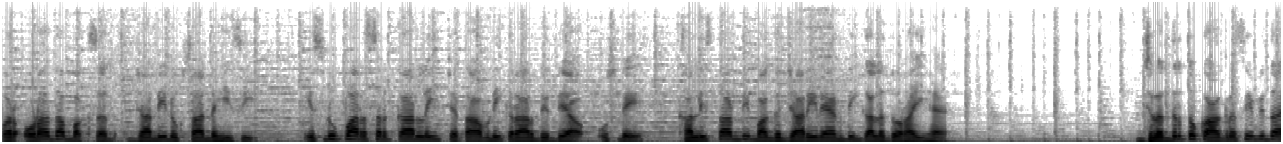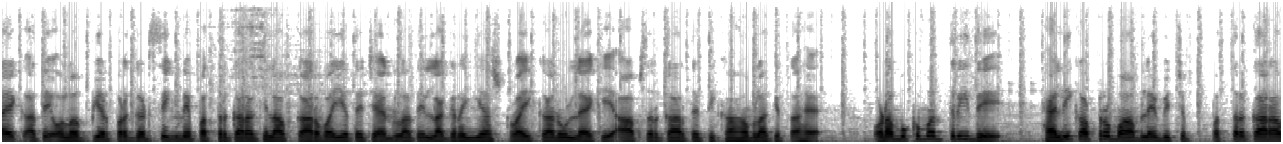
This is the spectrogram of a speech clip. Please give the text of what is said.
ਪਰ ਉਹਨਾਂ ਦਾ ਮਕਸਦ ਜਾਨੀ ਨੁਕਸਾਨ ਨਹੀਂ ਸੀ। ਇਸ ਨੂੰ ਭਾਰਤ ਸਰਕਾਰ ਲਈ ਚੇਤਾਵਨੀ ਕਰਾਰ ਦਿੰਦਿਆਂ ਉਸਨੇ ਖਾਲਿਸਤਾਨ ਦੀ ਮੰਗ ਜਾਰੀ ਰਹਿਣ ਦੀ ਗੱਲ ਦੁਹਰਾਈ ਹੈ। ਜਲੰਧਰ ਤੋਂ ਕਾਂਗਰਸੀ ਵਿਧਾਇਕ ਅਤੇ ਓਲੰਪੀਅਰ ਪ੍ਰਗਟ ਸਿੰਘ ਨੇ ਪੱਤਰਕਾਰਾਂ ਖਿਲਾਫ ਕਾਰਵਾਈ ਅਤੇ ਚੈਨਲਾਂ ਤੇ ਲੱਗ ਰਹੀਆਂ ਸਟ੍ਰਾਈਕਾਂ ਨੂੰ ਲੈ ਕੇ ਆਪ ਸਰਕਾਰ ਤੇ ਤਿੱਖਾ ਹਮਲਾ ਕੀਤਾ ਹੈ। ਉਹਨਾਂ ਮੁੱਖ ਮੰਤਰੀ ਦੇ ਹੈਲੀਕਾਪਟਰ ਮਾਮਲੇ ਵਿੱਚ ਪੱਤਰਕਾਰਾਂ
